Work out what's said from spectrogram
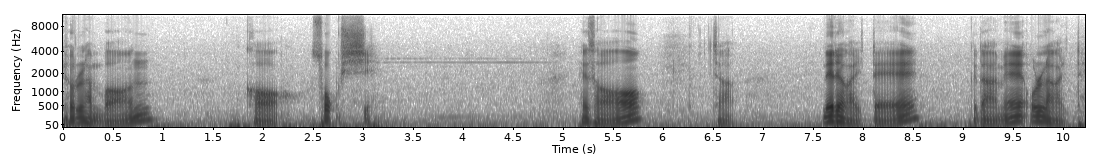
표를 한번 거, 속, 시 해서 자 내려갈 때 그 다음에 올라갈 때.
